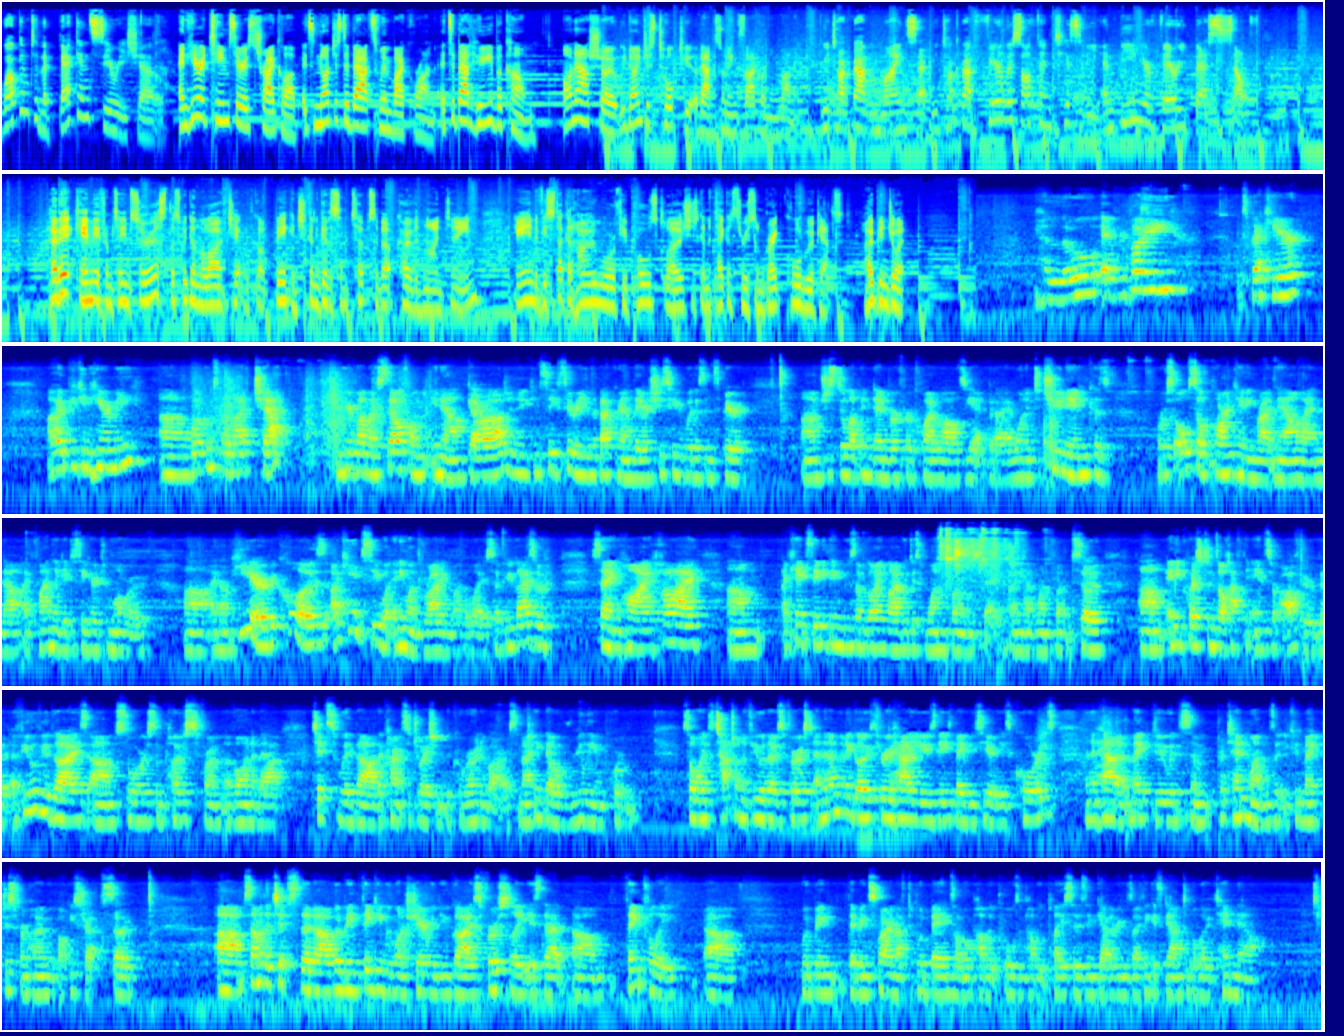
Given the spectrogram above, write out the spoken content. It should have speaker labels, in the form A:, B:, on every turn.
A: Welcome to the Bek and Siri Show.
B: And here at Team Sirius Tri Club, it's not just about swim, bike, run, it's about who you become. On our show, we don't just talk to you about swimming, cycling, and running.
A: We talk about mindset, we talk about fearless authenticity and being your very best self.
C: Hey there, Cam here from Team Sirius. This week on the live chat, we've got Bek, and she's going to give us some tips about COVID 19. And if you're stuck at home or if your pool's closed, she's going to take us through some great cord workouts. I hope you enjoy it.
B: Hello, everybody. It's Bek here. I hope you can hear me. Uh, welcome to the live chat. I'm here by myself. I'm in our garage, and you can see Siri in the background there. She's here with us in spirit. Um, she's still up in Denver for quite a while yet, but I wanted to tune in because we're all self quarantining right now, and uh, I finally get to see her tomorrow. Uh, and I'm here because I can't see what anyone's writing, by the way. So if you guys are saying hi, hi, um, I can't see anything because I'm going live with just one phone today. I only have one phone. So um, any questions I'll have to answer after. But a few of you guys um, saw some posts from Yvonne about tips with uh, the current situation with the coronavirus, and I think they were really important. So I wanted to touch on a few of those first, and then I'm going to go through how to use these babies here, these cords, and then how to make do with some pretend ones that you can make just from home with Oki straps. So um, some of the tips that uh, we've been thinking we want to share with you guys, firstly, is that um, thankfully uh, we've been they've been smart enough to put bans on all public pools and public places and gatherings. I think it's down to below 10 now.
